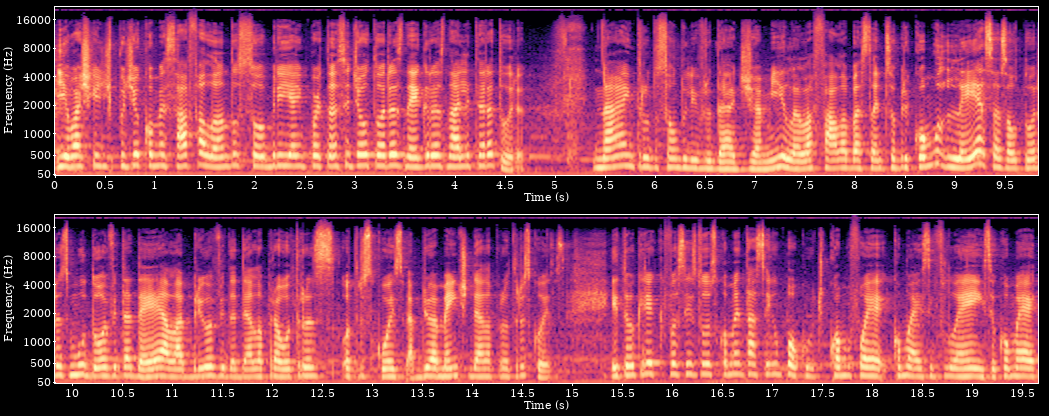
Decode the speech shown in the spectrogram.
E eu acho que a gente podia começar falando sobre a importância de autoras negras na literatura. Na introdução do livro da Djamila, ela fala bastante sobre como ler essas autoras mudou a vida dela, abriu a vida dela para outras, outras coisas, abriu a mente dela para outras coisas. Então eu queria que vocês duas comentassem um pouco de como foi, como é essa influência, como é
